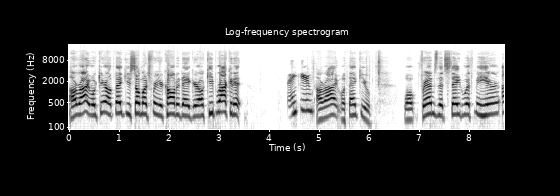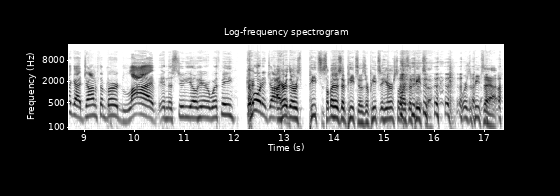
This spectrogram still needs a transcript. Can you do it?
All right. Well, Carol, thank you so much for your call today, girl. Keep rocking it. Thank you. All right. Well, thank you. Well, friends that stayed with me here, I got Jonathan Bird live in the studio here with me. Good morning, John. I heard there was pizza. Somebody said pizza. Is there pizza here? Somebody said pizza. Where's the pizza at?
